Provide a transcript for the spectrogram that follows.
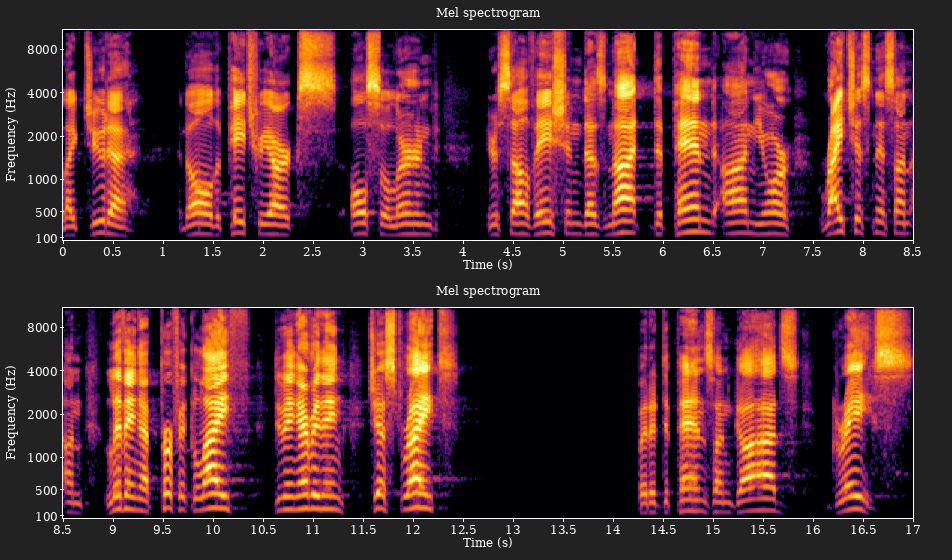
Like Judah and all the patriarchs also learned, your salvation does not depend on your righteousness, on, on living a perfect life, doing everything just right. But it depends on God's grace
